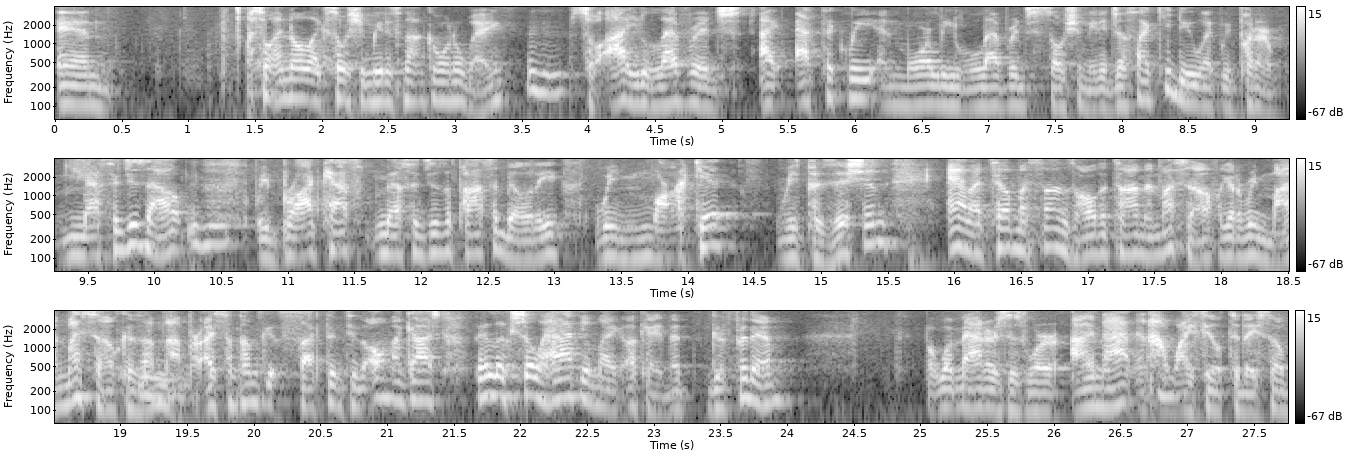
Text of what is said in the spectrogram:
And so I know like social media is not going away. Mm-hmm. So I leverage, I ethically and morally leverage social media just like you do. Like we put our messages out, mm-hmm. we broadcast messages of possibility, we market, we position, and I tell my sons all the time and myself, I got to remind myself because I'm not. Mm-hmm. I sometimes get sucked into the, oh my gosh, they look so happy. I'm like, okay, that's good for them. But what matters is where I'm at and how I feel today. So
